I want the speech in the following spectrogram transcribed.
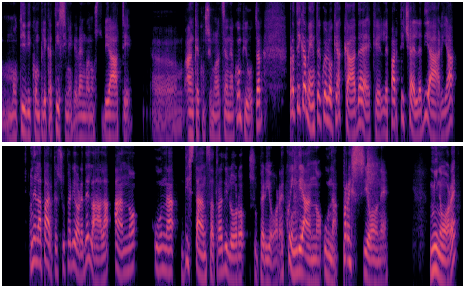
motivi complicatissimi che vengono studiati Uh, anche con simulazioni a computer, praticamente quello che accade è che le particelle di aria nella parte superiore dell'ala hanno una distanza tra di loro superiore, quindi hanno una pressione minore,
